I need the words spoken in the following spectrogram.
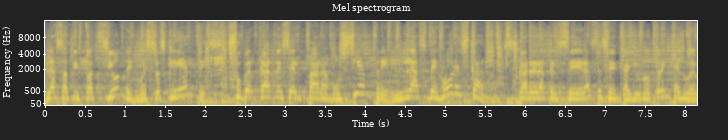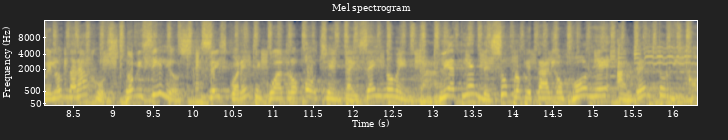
la satisfacción de nuestros clientes. Supercarnes El Páramo siempre las mejores carnes. Carrera Tercera 6139 Los Naranjos. Domicilios 644-8690. Le atiende su propietario Jorge Alberto Rico.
